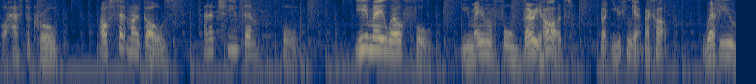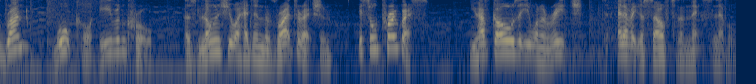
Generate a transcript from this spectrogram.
or have to crawl, I'll set my goals and achieve them all. You may well fall, you may even fall very hard, but you can get back up. Whether you run, walk, or even crawl, as long as you are heading in the right direction, it's all progress. You have goals that you want to reach to elevate yourself to the next level.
